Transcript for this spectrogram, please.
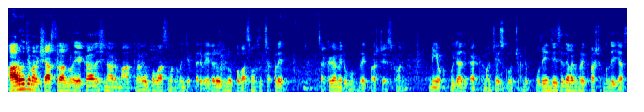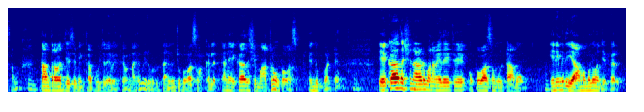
ఆ రోజే మనకి శాస్త్రాల్లో ఏకాదశి నాడు మాత్రమే ఉపవాసం ఉండమని చెప్పారు. వేరే రోజుల్లో ఉపవాసం అసలు చెప్పలేదు. చక్కగా మీరు బ్రేక్ఫాస్ట్ చేసుకొని మీ యొక్క పూజాది కార్యక్రమాలు చేసుకోవచ్చు. అంటే ఉదయం చేసేది ఎలాగో బ్రేక్ఫాస్ట్కి ముందే చేస్తాము దాని తర్వాత చేసే మిగతా పూజలు ఏవైతే ఉన్నాయో మీరు దాని గురించి ఉపవాసం అక్కర్లేదు. కానీ ఏకాదశి మాత్రం ఉపవాసం. ఎందుకు అంటే ఏకాదశి నాడు మనం ఏదైతే ఉపవాసం ఉంటామో ఎనిమిది యామములు అని చెప్పారు.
